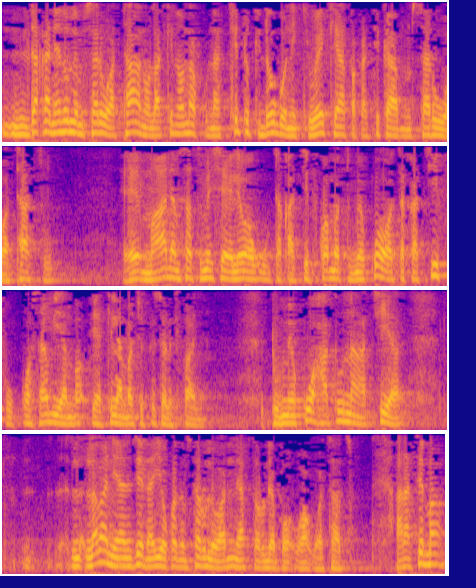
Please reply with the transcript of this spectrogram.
nitaka niende ule mstari wa tano lakini naona kuna kitu kidogo nikiweke hapa katika mstari wa tatu e, maadam sasa tumeshaelewa utakatifu kwamba tumekuwa watakatifu kwa sababu ya, ya kile ambacho kristo alikifanya. Tumekuwa hatuna hatia. Labda nianzie na hiyo kwanza mstari ule wanne afu tarudi hapo watatu wa anasema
